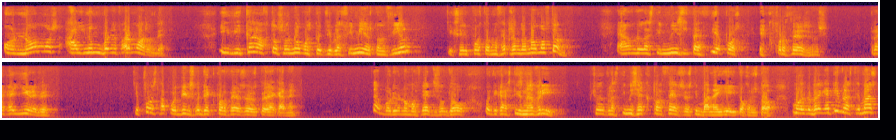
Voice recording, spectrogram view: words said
ο νόμος άλλοι νόμοι μπορεί να εφαρμόζονται. Ειδικά αυτός ο νόμος περί της βλασφημίας των θείων και ξέρεις πώς τον νοθέψαν τον νόμο αυτόν. Εάν βλαστημίσει τα θεία πώς; Εκ προθέσεως τραχαγύρευε και πώς θα αποδείξεις ότι εκ προθέσεως το έκανε; Δεν μπορεί ο νομοθέτης ο, ο, ο δικαστής να βρει ποιο βλαστήμησε εκ προθέσεως την Παναγία ή τον Χριστό. Μόνο βρει γιατί βλαστημάς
